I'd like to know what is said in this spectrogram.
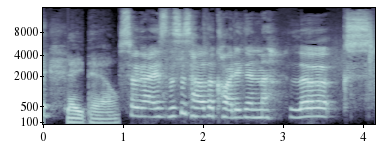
Later. so guys this is how the cardigan looks.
